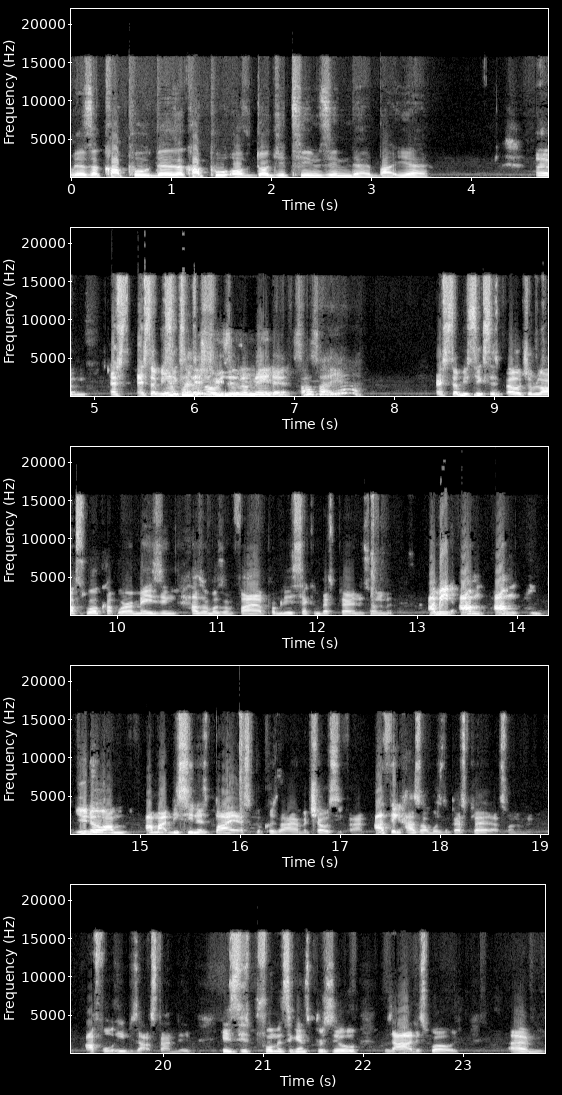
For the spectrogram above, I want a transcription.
there's a couple. There's a couple of dodgy teams in there, but yeah. Um, S- SW6 has Pellistri's Belgium. even made it. So I was like, yeah. SW6 is Belgium last World Cup were amazing. Hazard was on fire, probably the second best player in the tournament. I mean, I'm, I'm, you know, I'm, I might be seen as biased because I am a Chelsea fan. I think Hazard was the best player that tournament. I thought he was outstanding. His, his performance against Brazil was out of this world. Um,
